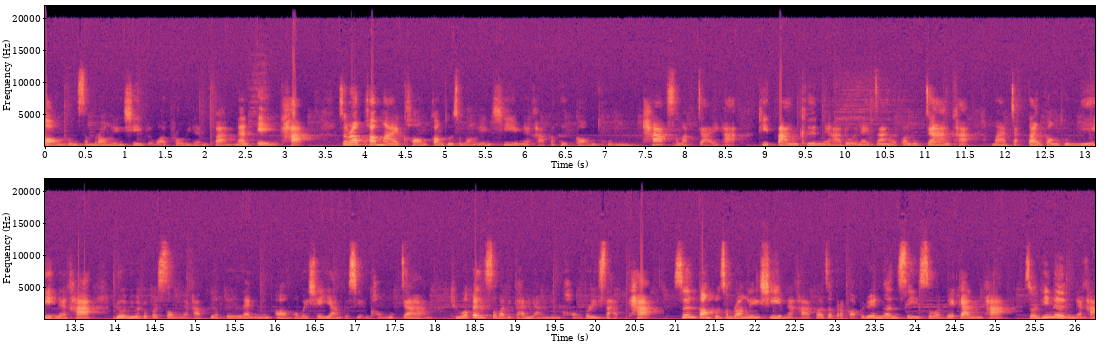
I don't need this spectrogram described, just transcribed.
กองทุนสำรองเลี้ยงชีพหรือว่า provident fund นั่นเองค่ะ สำหรับความหมายของกองทุนสำรองเลี้ยงชีพนะคะก็คือกองทุนภาคสมัครใจค่ะ ที่ตั้งขึ้นนะคะโดยนายจ้างแล้วก็ลูกจ้างค่ะ มาจัดตั้งกองทุนนี้นะคะ โดยมีวัตถุประสงค์นะคะเพื่อเป็นแหล่งเงินออมเอาไว้ใช้ยามเกษียณของลูกจ้าง ถือว่าเป็นสวัสดิการอย่างหนึ่งของบริษัทค่ะ ซึ่งกองทุนสำรองเลี้ยงชีพนะคะ ก็จะประกอบไปด้วยเงิน 4 ส่วนด้วยกันค่ะ ส่วนที่1นงนะคะ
